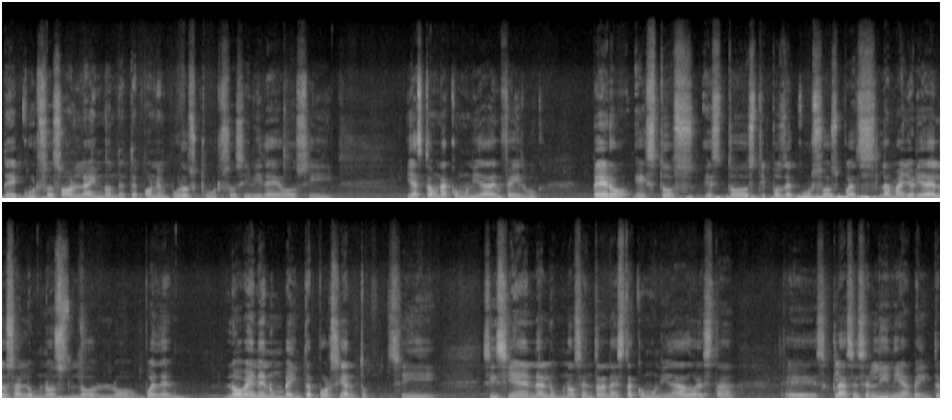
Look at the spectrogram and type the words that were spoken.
de cursos online donde te ponen puros cursos y videos y, hasta una comunidad en Facebook. Pero estos, estos tipos de cursos, pues la mayoría de los alumnos lo, pueden, lo ven en un 20%. Si, si 100 alumnos entran a esta comunidad o a estas eh, clases en línea, 20,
